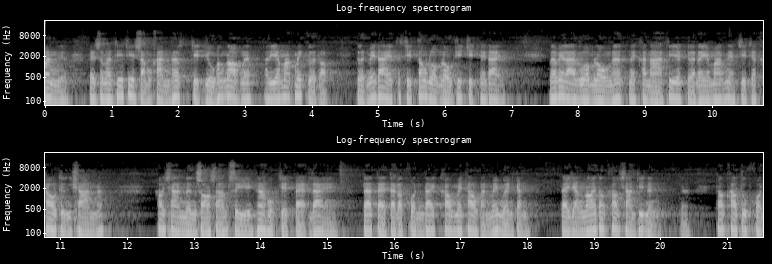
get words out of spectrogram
มั่นเนี่ยเป็นสมาธิที่สำคัญ ถ้าจิตอยู่ข้างนอกนะอริยมรรคไม่เกิดหรอก เกิดไม่ได้จิตต้องรวมลงที่จิตให้ได้ แล้วเวลารวมลงนะในขณะที่จะเกิดอริยมรรคเนี่ยจิตจะเข้าถึงฌานนะเข้าฌานหนึ่งสองสามสี่ห้าหกเจ็ดแปดได้ แล้วแต่แต่ละคนได้เข้าไม่เท่ากันไม่เหมือนกัน แต่อย่างน้อยต้องเข้าฌานที่หนึ่งนะต้องเข้าทุกคน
